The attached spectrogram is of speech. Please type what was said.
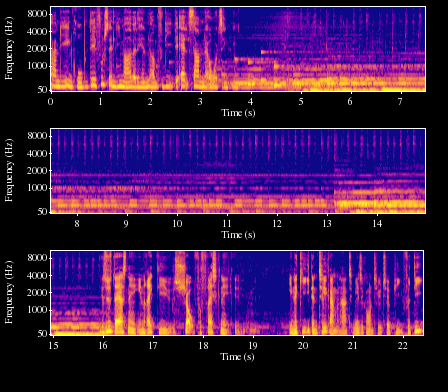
ramt i en gruppe. Det er fuldstændig lige meget, hvad det handler om, fordi det alt sammen er overtænkning. Synes, der er sådan en, en rigtig sjov, forfriskende øh, energi i den tilgang, man har til metakognitiv terapi, fordi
